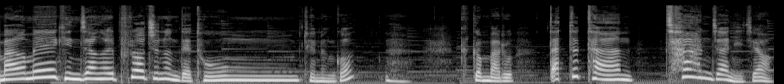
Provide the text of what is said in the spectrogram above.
마음의 긴장을 풀어주는데 도움 되는 것? 그건 바로 따뜻한 차 한 잔이죠.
